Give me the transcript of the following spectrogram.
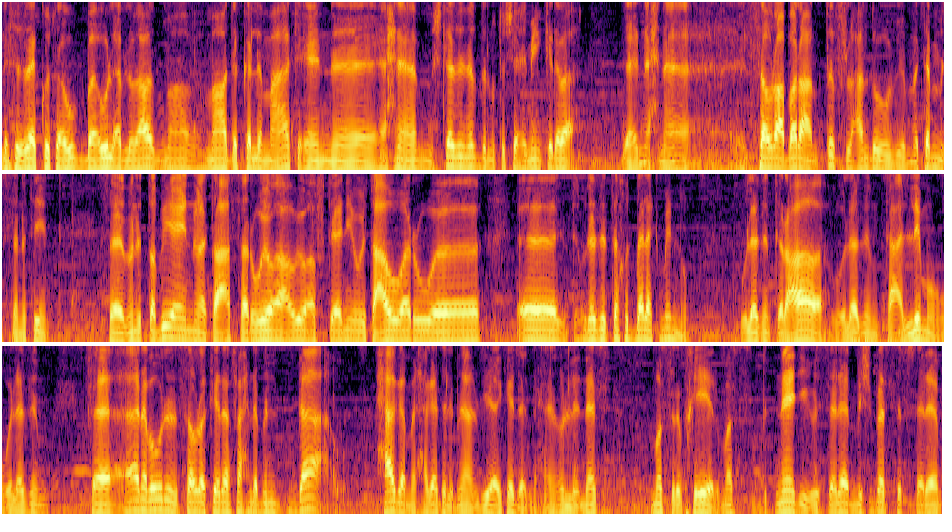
لسه زي كنت بقول قبل ما اقعد أتكلم معاك إن إحنا مش لازم نفضل متشائمين كده بقى لأن إحنا الثورة عبارة عن طفل عنده ما تم السنتين. فمن الطبيعي إنه يتعثر ويقع ويقف تاني ويتعور ولازم تاخد بالك منه. ولازم ترعاه ولازم تعلمه ولازم فانا بقول إن الثورة كده فإحنا من ده حاجة من الحاجات اللي بنعمل بيها كده إن إحنا نقول للناس مصر بخير مصر بتنادي بالسلام مش بس في سلام.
